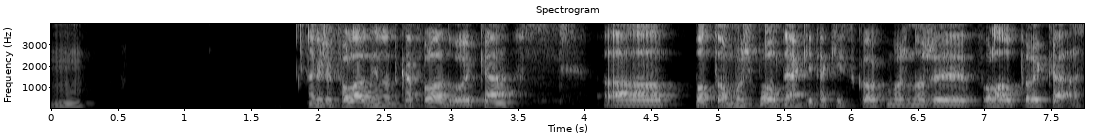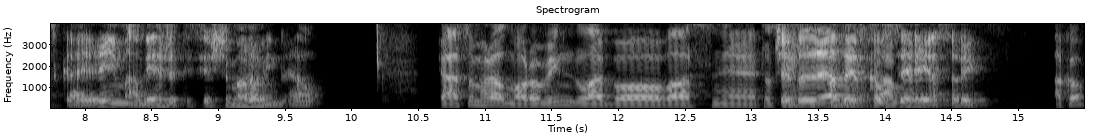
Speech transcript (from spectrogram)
Mm-hmm. Takže Fallout 1, Fallout 2. A potom už bol nejaký taký skok, možno, že Fallout 3 a Skyrim a viem, že ty si ešte Morrowind hral. Ja som hral Morrowind, lebo vlastne... To Čiže Elder Scrolls séria, sorry. Ako?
